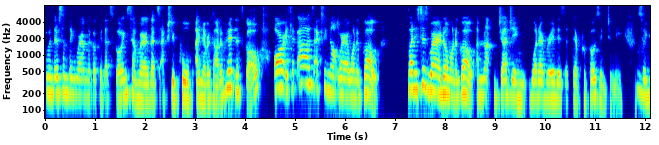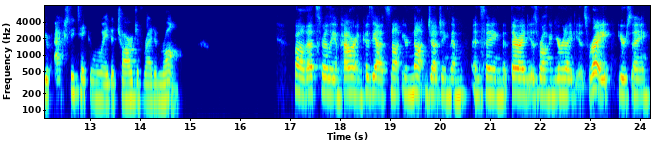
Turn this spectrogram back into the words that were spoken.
when there's something where I'm like, okay, that's going somewhere that's actually cool. I never thought of it. Let's go. Or it's like, ah, oh, it's actually not where I want to go. But it's just where I don't want to go. I'm not judging whatever it is that they're proposing to me. Mm-hmm. So hmm. you're actually taking away the charge of right and wrong. Wow, that's really empowering because yeah, it's not you're not judging them and saying that their idea is wrong and your idea is right. You're saying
